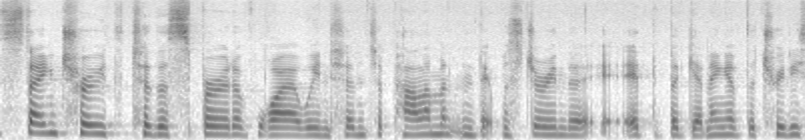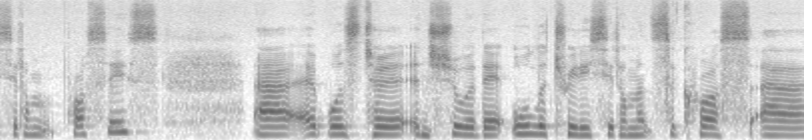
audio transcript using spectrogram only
staying true to the spirit of why I went into Parliament, and that was during the at the beginning of the treaty settlement process. Uh, it was to ensure that all the treaty settlements across uh,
